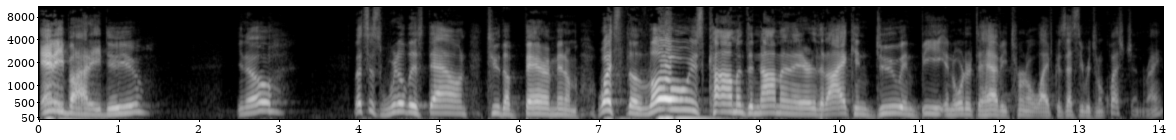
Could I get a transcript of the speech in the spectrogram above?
anybody, do you? You know, Let's just whittle this down to the bare minimum. What's the lowest common denominator that I can do and be in order to have eternal life? Because that's the original question, right?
